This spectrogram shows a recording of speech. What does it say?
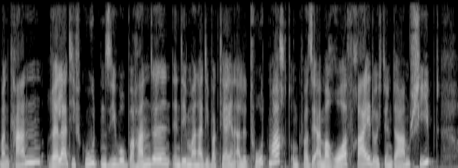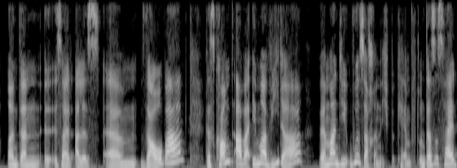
man kann relativ gut ein SIBO behandeln, indem man halt die Bakterien alle tot macht und quasi einmal rohrfrei durch den Darm schiebt. Und dann ist halt alles ähm, sauber. Das kommt aber immer wieder, wenn man die Ursache nicht bekämpft. Und das ist halt,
